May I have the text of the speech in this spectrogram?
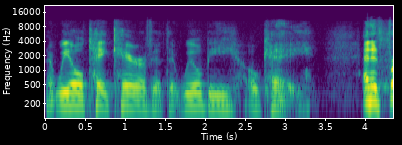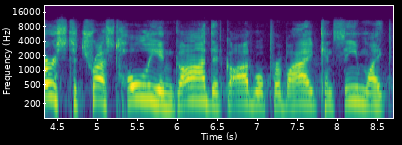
that we'll take care of it, that we'll be okay. And at first, to trust wholly in God that God will provide can seem like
